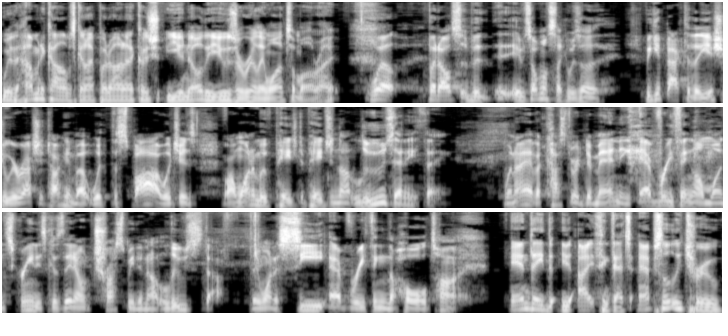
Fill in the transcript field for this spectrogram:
with how many columns can I put on it? Because you know the user really wants them all, right? Well, but also, but it was almost like it was a. We get back to the issue we were actually talking about with the spa, which is well, I want to move page to page and not lose anything. When I have a customer demanding everything on one screen, it's because they don't trust me to not lose stuff. They want to see everything the whole time. And they, I think that's absolutely true.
